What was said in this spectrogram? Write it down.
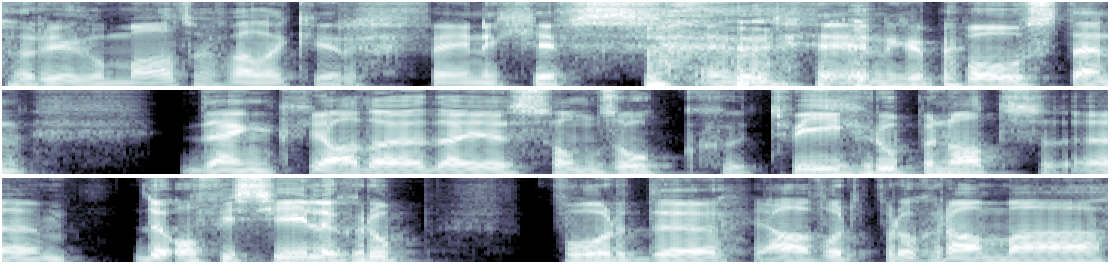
regelmatig wel een keer fijne gifs in, in gepost. En ik denk ja, dat, dat je soms ook twee groepen had. Ehm, de officiële groep voor, de, ja, voor het programma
